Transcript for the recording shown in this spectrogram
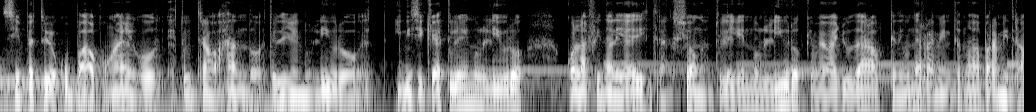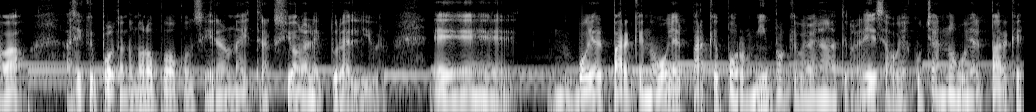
Siempre estoy ocupado con algo, estoy trabajando, estoy leyendo un libro, y ni siquiera estoy leyendo un libro con la finalidad de distracción, estoy leyendo un libro que me va a ayudar a obtener una herramienta nueva para mi trabajo. Así que por lo tanto no lo puedo considerar una distracción la lectura del libro. Eh, voy al parque, no voy al parque por mí, porque voy a la naturaleza, voy a escuchar, no, voy al parque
